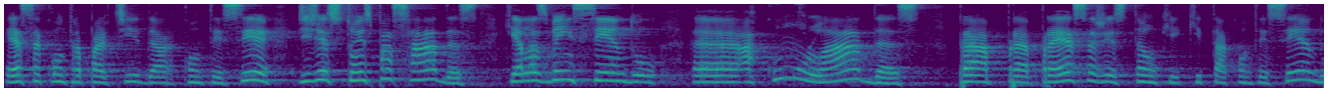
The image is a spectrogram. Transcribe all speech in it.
essa contrapartida acontecer de gestões passadas, que elas vêm sendo acumuladas para essa gestão que está acontecendo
